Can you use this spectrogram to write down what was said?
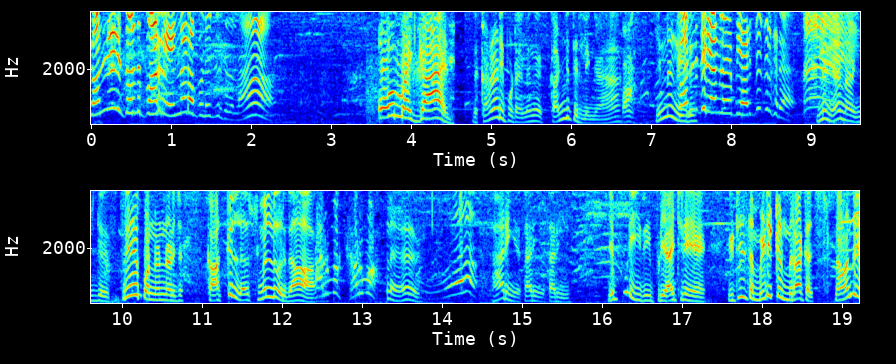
கண்ணாடி திறந்து பாரு என்னடா பண்ணிட்டு இருக்குதெல்லாம் ஓ மை காட் இந்த கண்ணாடி போட்டேன் இல்லைங்க கண்ணு தெரியலங்க. என்னங்க இது? இப்படி அடிச்சு வச்சிருக்கிற இல்லைங்க நான் இங்க ஸ்ப்ரே பண்ணணும்னு நினைச்சேன். கக்கில் ஸ்மெல் வருதா? கர்ம கர்ம. சாரிங்க சாரிங்க சாரிங்க. எப்படி இது இப்படி ஆச்சுனே it is the medical miracle நான் வந்து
